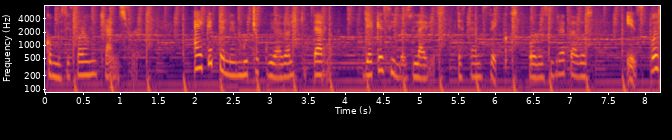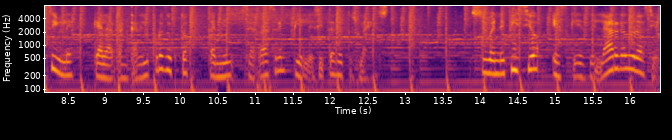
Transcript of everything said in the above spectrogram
como si fuera un transfer. Hay que tener mucho cuidado al quitarlo, ya que si los labios están secos o deshidratados es posible que al arrancar el producto también se arrastren pielecitas de tus labios. Su beneficio es que es de larga duración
